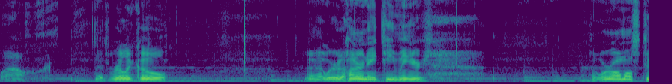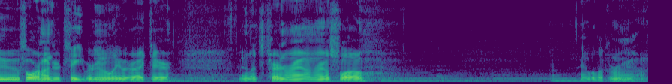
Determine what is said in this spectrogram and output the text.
Wow, that's really cool. All right, we're at 118 meters. So we're almost to 400 feet. We're gonna leave it right there. And let's turn around real slow. Have a look around.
